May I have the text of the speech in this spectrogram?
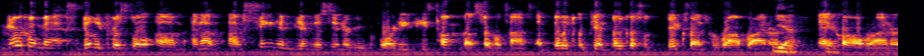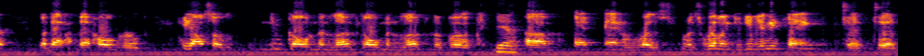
Miracle Max, Billy Crystal, um, and I've, I've seen him give this interview before. He, he's talked about it several times. And Billy, again, Billy Crystal's big friends with Rob Reiner Yeah, and yeah. Carl Reiner, you know, that that whole group. He also knew Goldman, loved Goldman, loved the book, Yeah. um, and, and was was willing to do anything to, to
